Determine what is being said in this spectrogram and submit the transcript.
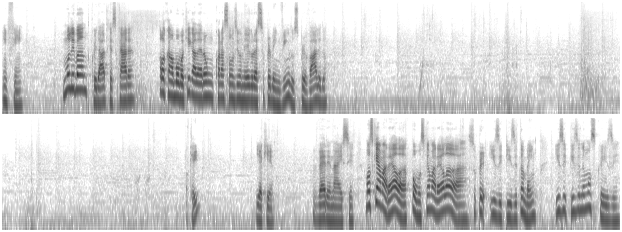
Enfim. Muliban, cuidado com esse cara. Vou colocar uma bomba aqui, galera. Um coraçãozinho negro é super bem-vindo, super válido. Ok. E aqui? Very nice. Mosquinha amarela. Pô, mosquinha amarela, super easy peasy também. Easy peasy lemon crazy.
